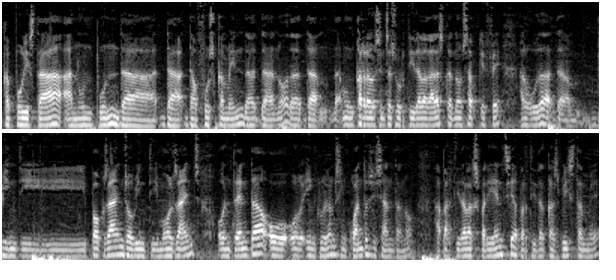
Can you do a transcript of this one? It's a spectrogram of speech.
que pugui estar en un punt de- de- d'ofuscament, de, de, no? de, de, de, un carreró sense sortida a vegades que no sap què fer, algú de, de 20 i pocs anys o 20 i molts anys, o en 30 o, o inclús amb 50 o 60, no? A partir de l'experiència, a partir del que has vist també.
